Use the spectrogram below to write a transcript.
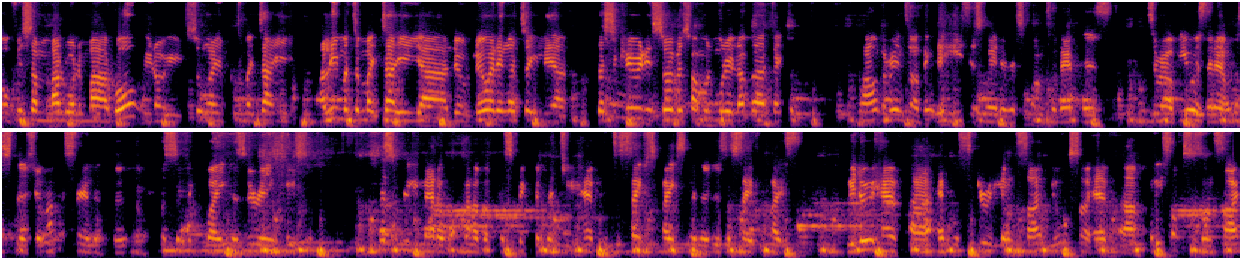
officer Marwa Maro, you know, sungai Tamaitai, Alima Tamaitai, the security service from Muri Lava. Well, Lorenzo, I think the easiest way to respond to that is to our viewers and our listeners, you'll understand that the, the Pacific Way is very inclusive. It doesn't really matter what kind of a perspective that you have, it's a safe space and it is a safe place. We do have uh, ample security on site. We also have uh, police officers on site.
